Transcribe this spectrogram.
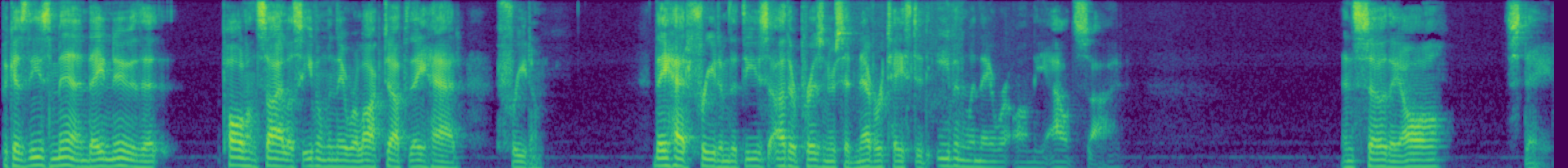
Because these men, they knew that Paul and Silas, even when they were locked up, they had freedom. They had freedom that these other prisoners had never tasted, even when they were on the outside. And so they all stayed.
